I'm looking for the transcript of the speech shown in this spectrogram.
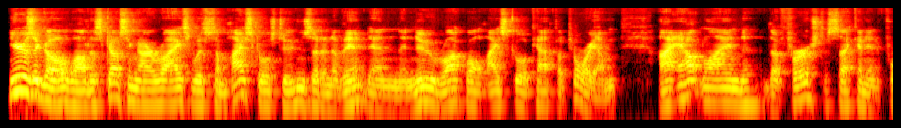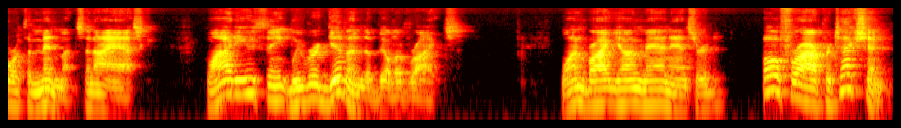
Years ago, while discussing our rights with some high school students at an event in the new Rockwall High School cafetorium, I outlined the First, Second, and Fourth Amendments, and I asked, Why do you think we were given the Bill of Rights? One bright young man answered, Oh, for our protection.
